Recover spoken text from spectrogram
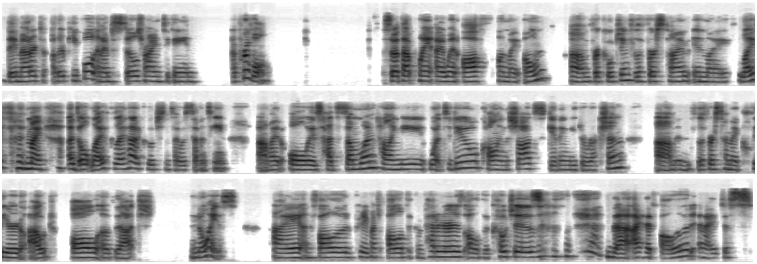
they matter to other people and I'm still trying to gain approval. So at that point, I went off on my own um, for coaching for the first time in my life, in my adult life, because I had a coach since I was 17. Um, I'd always had someone telling me what to do, calling the shots, giving me direction. Um, and for the first time, I cleared out all of that noise. I unfollowed pretty much all of the competitors, all of the coaches that I had followed, and I just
